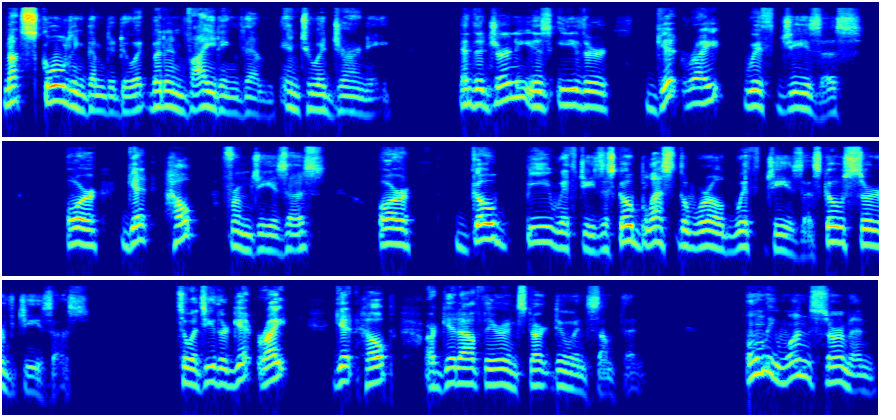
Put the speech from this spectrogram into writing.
not scolding them to do it, but inviting them into a journey. And the journey is either get right with Jesus or get help from Jesus or go be with Jesus, go bless the world with Jesus, go serve Jesus. So it's either get right, get help, or get out there and start doing something. Only one sermon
